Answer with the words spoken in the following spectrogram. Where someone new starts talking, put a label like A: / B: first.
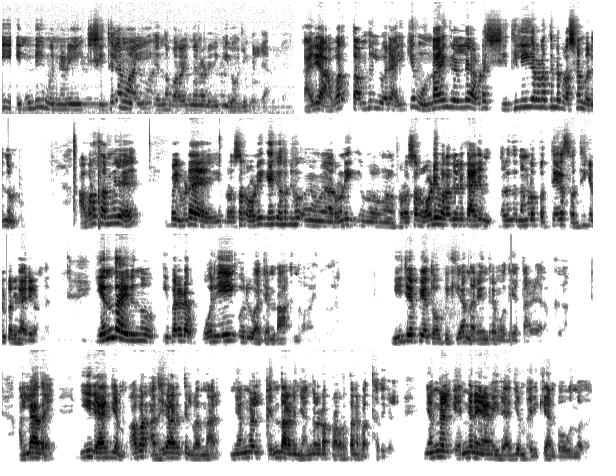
A: ഈ ഇന്ത്യ മുന്നണി ശിഥിലമായി എന്ന് പറയുന്നതിനോട് എനിക്ക് യോജിപ്പില്ല. കാര്യം അവർ തമ്മിൽ ഒരു ഐക്യം ഉണ്ടായെങ്കിലല്ലേ അവിടെ ശിഥിലീകരണത്തിന്റെ പ്രശ്നം വരുന്നുള്ളൂ. അവർ തമ്മിൽ ഇപ്പൊ ഇവിടെ ഈ professor Rony K George Rony professor Rony പറഞ്ഞ ഒരു കാര്യം അത് നമ്മൾ പ്രത്യേകം ശ്രദ്ധിക്കേണ്ട ഒരു കാര്യമുണ്ട്. എന്തായിരുന്നു ഇവരുടെ ഒരേ ഒരു അജണ്ട എന്ന് പറയുന്നത്? ബി ജെ പിയെ തോപ്പിക്കുക നരേന്ദ്രമോദിയെ താഴെ ഇറക്കുക. അല്ലാതെ ഈ രാജ്യം അവർ അധികാരത്തിൽ വന്നാൽ ഞങ്ങൾ എന്താണ് ഞങ്ങളുടെ പ്രവർത്തന പദ്ധതികൾ? ഞങ്ങൾ എങ്ങനെയാണ് ഈ രാജ്യം ഭരിക്കാൻ പോകുന്നത്?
